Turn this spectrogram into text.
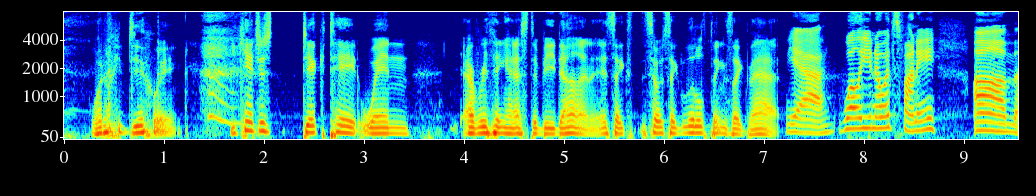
what are we doing? You can't just dictate when everything has to be done. It's like so. It's like little things like that. Yeah. Well, you know what's funny? Um,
